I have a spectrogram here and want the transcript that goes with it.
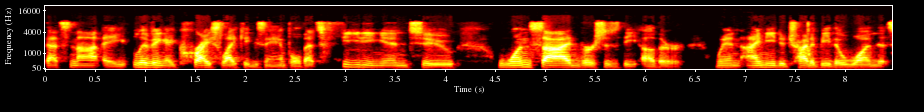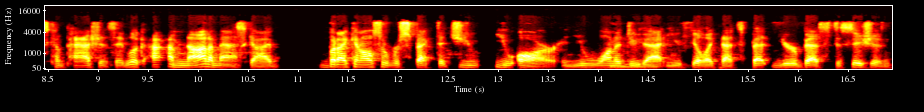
that's not a living a christ-like example that's feeding into one side versus the other when I need to try to be the one that's compassionate, say, look, I, am not a mask guy, but I can also respect that you you are and you want to mm-hmm. do that and you feel like that's bet your best decision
